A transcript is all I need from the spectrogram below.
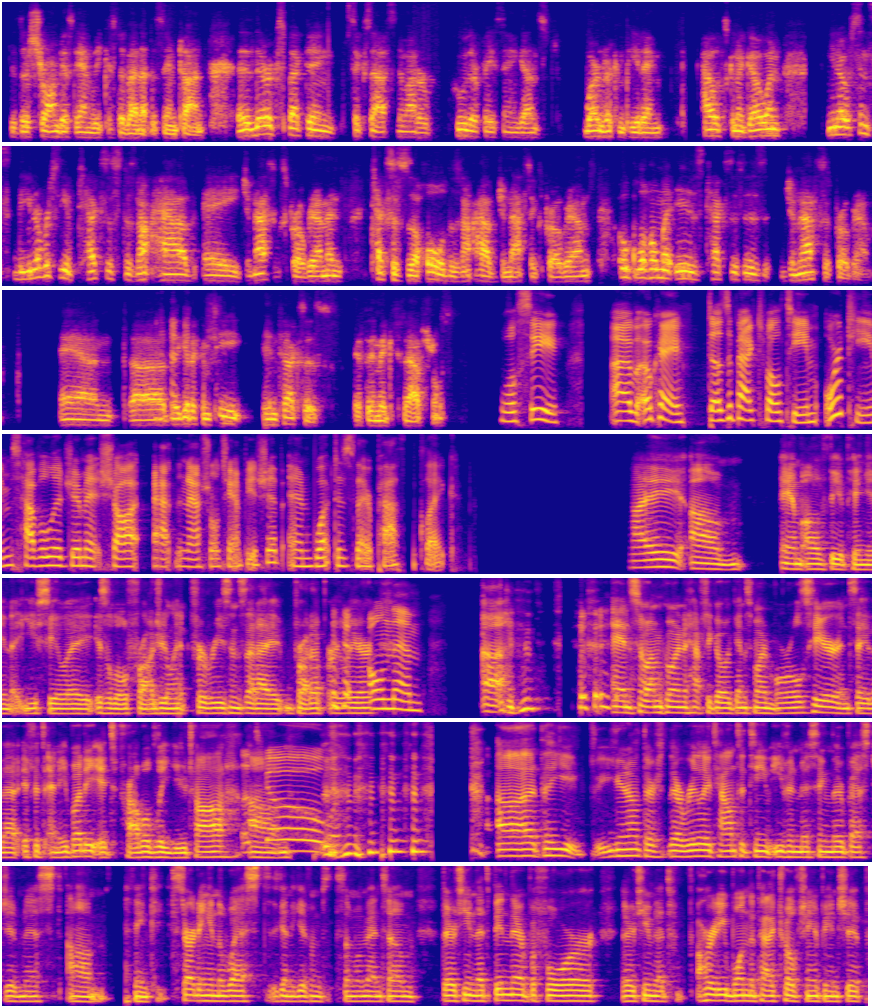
is their strongest and weakest event at the same time. And They're expecting success no matter who they're facing against, where they're competing, how it's going to go. And, you know, since the University of Texas does not have a gymnastics program and Texas as a whole does not have gymnastics programs, Oklahoma is Texas's gymnastics program. And uh, they get to compete in Texas if they make it to nationals. We'll see. Um, okay. Does a Pac 12 team or teams have a legitimate shot at the national championship? And what does their path look like? I um am of the opinion that UCLA is a little fraudulent for reasons that I brought up earlier. Own them. uh, and so I'm going to have to go against my morals here and say that if it's anybody, it's probably Utah. Let's go. uh, they, you know, they're they're a really talented team, even missing their best gymnast. Um, I think starting in the West is going to give them some momentum. They're a team that's been there before. They're a team that's already won the Pac-12 championship.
